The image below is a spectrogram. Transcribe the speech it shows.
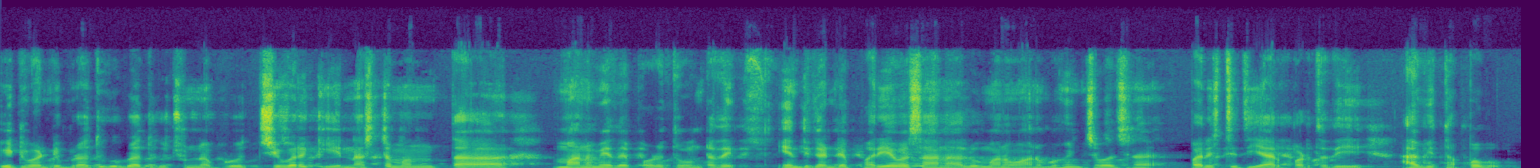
ఇటువంటి బ్రతుకు బ్రతుకుచున్నప్పుడు చివరికి నష్టమంతా మన మీదే పడుతూ ఉంటుంది. ఎందుకంటే పర్యవసానాలు మనం అనుభవించవలసిన పరిస్థితి ఏర్పడుతుంది. అవి తప్పవు.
